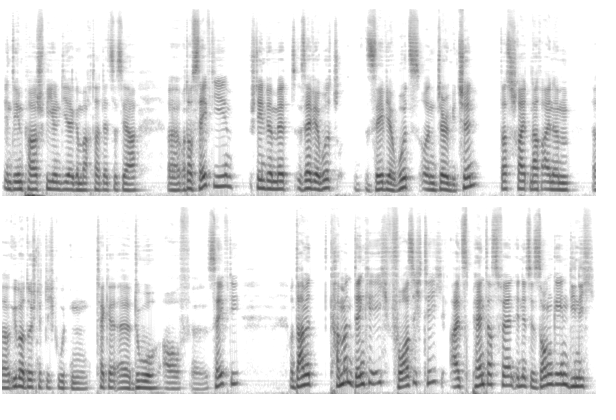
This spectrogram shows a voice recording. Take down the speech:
in den paar Spielen, die er gemacht hat letztes Jahr. Äh, und auf Safety stehen wir mit Xavier Woods, Xavier Woods und Jeremy Chin. Das schreit nach einem äh, überdurchschnittlich guten Tackle, äh, Duo auf äh, Safety. Und damit kann man, denke ich, vorsichtig als Panthers-Fan in die Saison gehen, die nicht,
